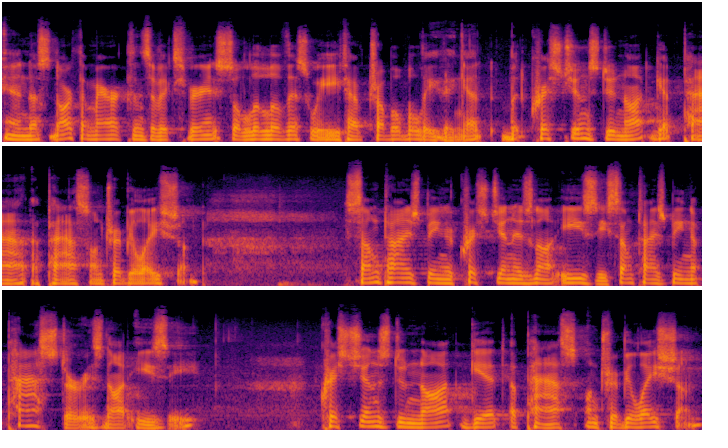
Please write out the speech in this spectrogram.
and us North Americans have experienced so little of this, we have trouble believing it, but Christians do not get pa- a pass on tribulation. Sometimes being a Christian is not easy. Sometimes being a pastor is not easy. Christians do not get a pass on tribulation.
